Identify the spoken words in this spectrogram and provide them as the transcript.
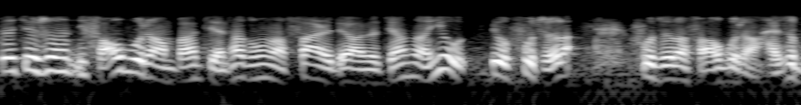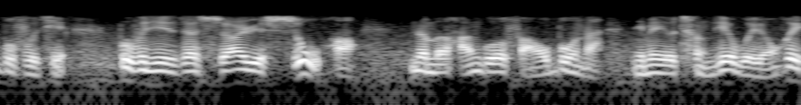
这就是说，你法务部长把检察总长 fire 掉，检察长又又复职了，复职了，法务部长还是不服气，不服气，在十二月十五号。那么韩国法务部呢，里面有惩戒委员会，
